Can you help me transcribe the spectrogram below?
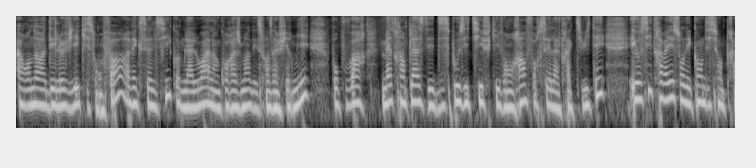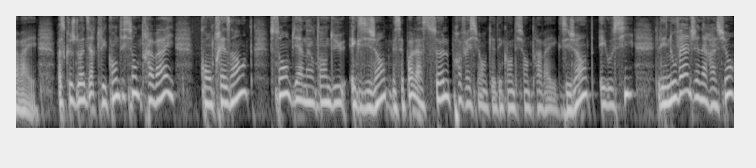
ah, on a des leviers qui sont forts avec celle-ci, comme la loi à l'encouragement des soins infirmiers, pour pouvoir mettre en place des dispositifs qui vont renforcer l'attractivité et aussi travailler sur les conditions de travail. Parce que je dois dire que les conditions de travail qu'on présente sont bien entendu exigeantes, mais c'est pas la seule profession qui a des conditions de travail exigeantes. Et aussi, les nouvelles générations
